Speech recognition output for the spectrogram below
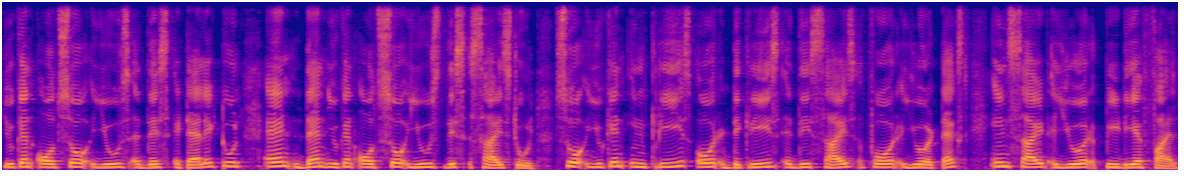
you can also use this italic tool and then you can also use this size tool so you can increase or decrease the size for your text inside your pdf file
